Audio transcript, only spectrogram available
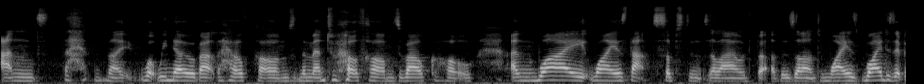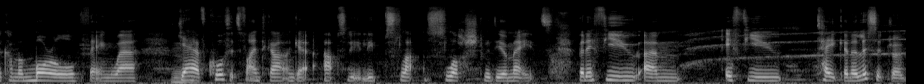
and the, like what we know about the health harms and the mental health harms of alcohol, and why why is that substance allowed but others aren't, and why is why does it become a moral thing where yeah of course it's fine to go out and get absolutely sla- sloshed with your mates, but if you um, if you take an illicit drug,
